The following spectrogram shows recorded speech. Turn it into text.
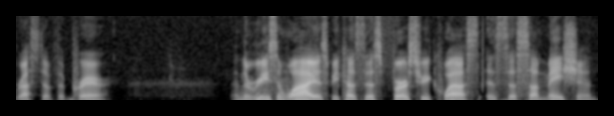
rest of the prayer. And the reason why is because this first request is the summation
